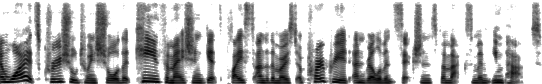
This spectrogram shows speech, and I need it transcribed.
and why it's crucial to ensure that key information gets placed under the most appropriate and relevant sections for maximum impact.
